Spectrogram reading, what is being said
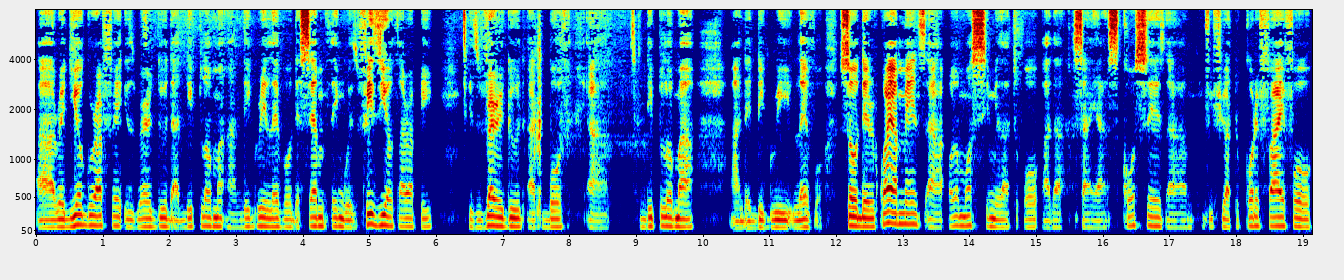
Uh, radiography is very good at diploma and degree level. The same thing with physiotherapy is very good at both uh, diploma and the degree level. So the requirements are almost similar to all other science courses. Um, if you are to qualify for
